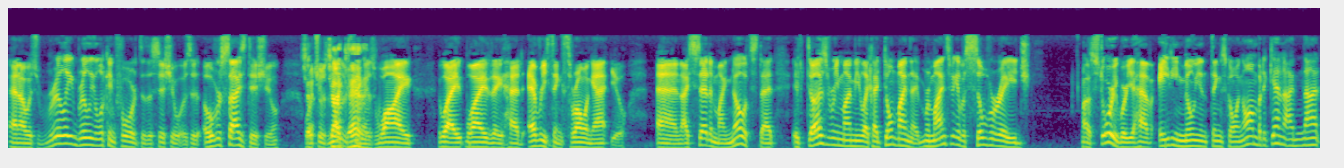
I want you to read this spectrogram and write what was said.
And I was really, really looking forward to this issue. It was an oversized issue, Gi- which was another thing is why, why, why they had everything throwing at you. And I said in my notes that it does remind me, like I don't mind that. It reminds me of a Silver Age uh, story where you have 80 million things going on. But again, I'm not.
